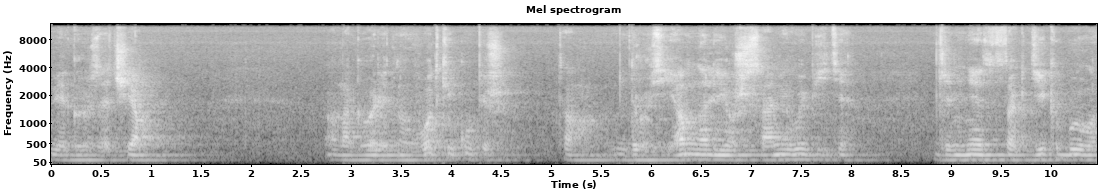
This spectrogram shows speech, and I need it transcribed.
Я говорю, зачем? Она говорит, ну водки купишь, там друзьям нальешь, сами выпьете. Для меня это так дико было,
